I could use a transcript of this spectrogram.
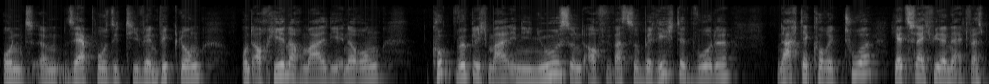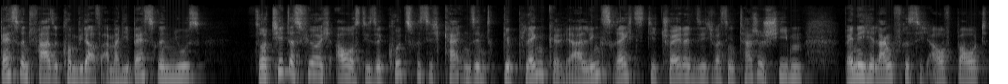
und ähm, sehr positive Entwicklung. Und auch hier nochmal die Erinnerung, guckt wirklich mal in die News und auch was so berichtet wurde nach der Korrektur. Jetzt vielleicht wieder in einer etwas besseren Phase kommen wieder auf einmal die besseren News Sortiert das für euch aus. Diese Kurzfristigkeiten sind Geplänkel. Ja, links, rechts die Trader, die sich was in die Tasche schieben. Wenn ihr hier langfristig aufbaut,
